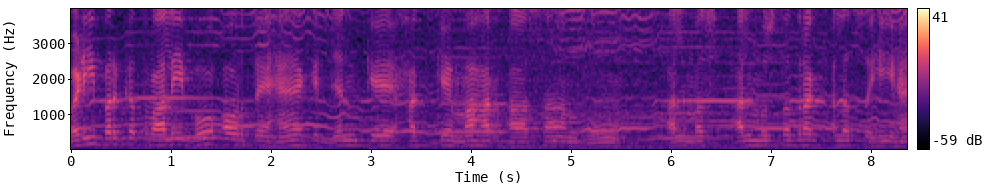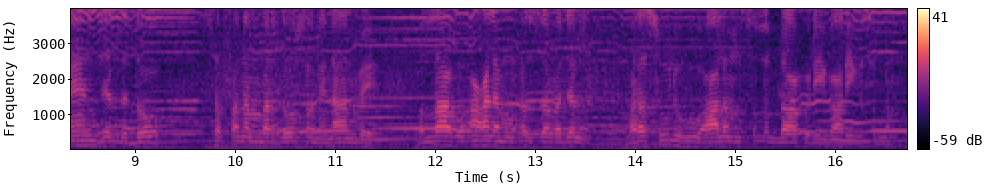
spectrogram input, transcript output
बड़ी बरकत वाली वो औरतें हैं कि जिनके हक के महर आसान हों। अलमुस्तरक अलसही हैं, जल्द दो, सफ़ा नंबर दो सौ निन्यानवे। अल्लाह आलम अज़्ज़ वजल व रसूल आलम सल्ला वसल्लम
